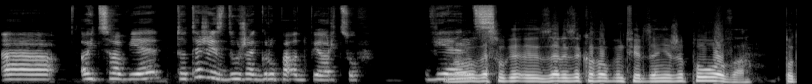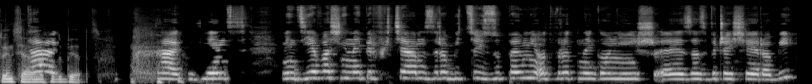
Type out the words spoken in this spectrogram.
A ojcowie to też jest duża grupa odbiorców. Więc... No, zaryzykowałbym twierdzenie, że połowa potencjalnych tak, odbiorców. Tak, więc, więc ja właśnie najpierw chciałam zrobić coś zupełnie odwrotnego niż e, zazwyczaj się robi,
